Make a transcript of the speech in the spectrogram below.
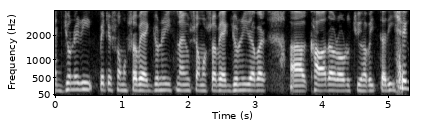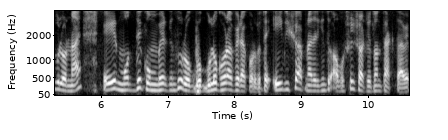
একজনেরই পেটের সমস্যা হবে, একজনেরই স্নায়ুর সমস্যা হবে, একজনেরই আবার খাওয়া দাওয়ার অরুচি হবে ইত্যাদি, সেগুলো নয় এর মধ্যে কুম্ভের কিন্তু রোগভোগগুলো ঘোরাফেরা করবে। তো এই বিষয়ে আপনাদের কিন্তু অবশ্যই সচেতন থাকতে হবে।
